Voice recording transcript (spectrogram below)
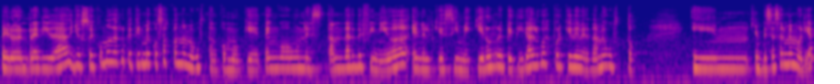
pero en realidad yo soy como de repetirme cosas cuando me gustan, como que tengo un estándar definido en el que si me quiero repetir algo es porque de verdad me gustó. Y mm, empecé a hacer memoria.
